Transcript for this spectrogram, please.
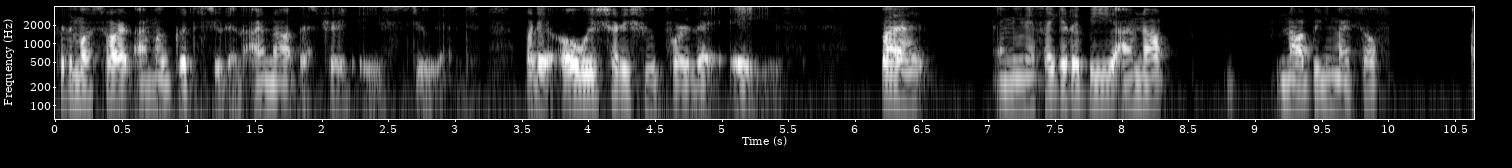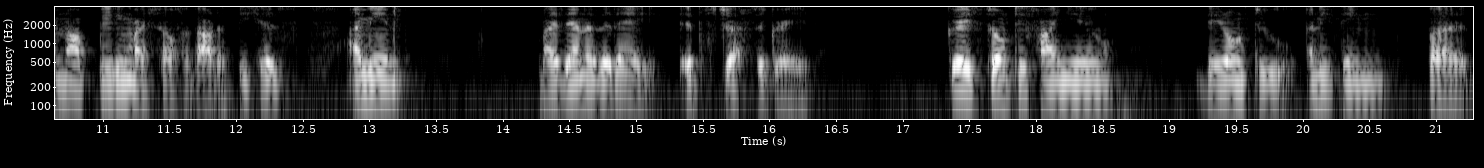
for the most part, I'm a good student. I'm not a straight A student, but I always try to shoot for the A's. But I mean, if I get a B, I'm not not beating myself. I'm not beating myself about it because I mean, by the end of the day, it's just a grade. Grades don't define you. They don't do anything but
